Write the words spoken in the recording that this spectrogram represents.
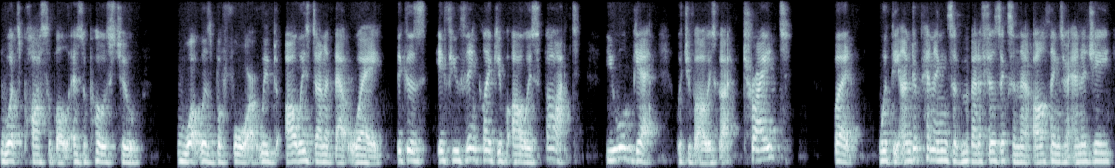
what's possible as opposed to what was before. We've always done it that way because if you think like you've always thought, you will get what you've always got. Trite, but with the underpinnings of metaphysics and that all things are energy,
